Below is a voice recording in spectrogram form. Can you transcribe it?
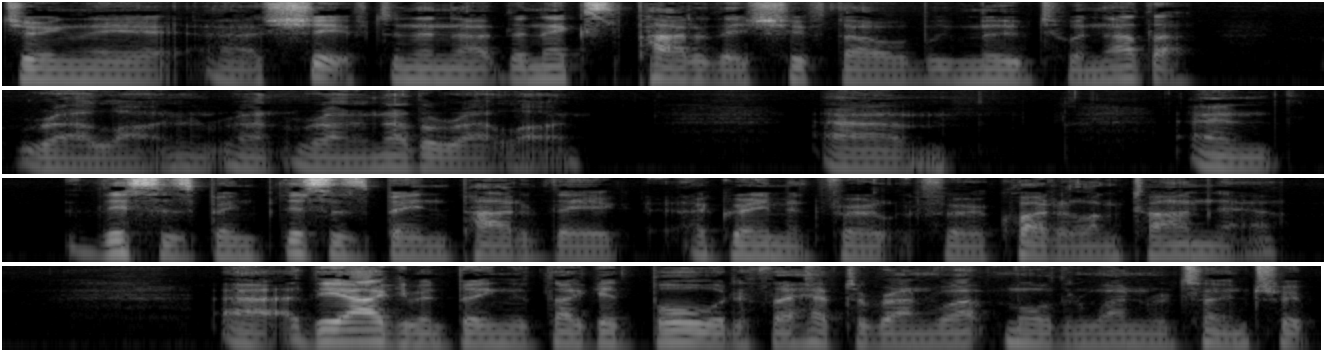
during their uh, shift, and then uh, the next part of their shift they will be moved to another rail line and run, run another rail line. Um, and this has been this has been part of their agreement for for quite a long time now. Uh, the argument being that they get bored if they have to run one, more than one return trip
